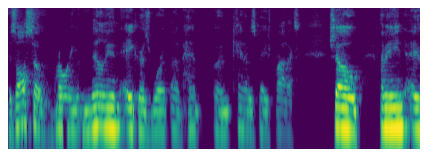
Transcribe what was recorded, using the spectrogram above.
is also growing a million acres worth of hemp and cannabis-based products. So, I mean, eh,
